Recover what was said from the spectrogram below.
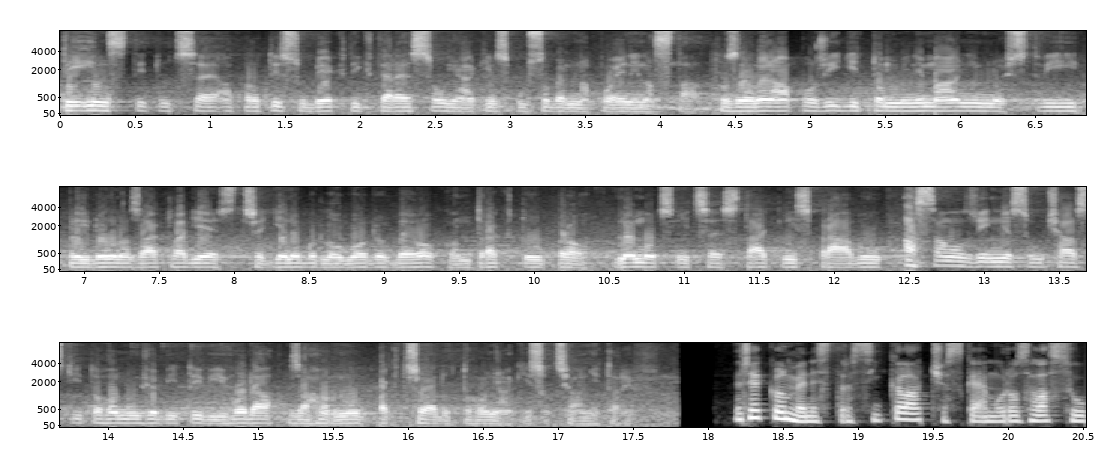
ty instituce a pro ty subjekty, které jsou nějakým způsobem napojeny na stát. To znamená pořídit to minimální množství plynu na základě středně nebo dlouhodobého kontraktu pro nemocnice, státní zprávu a samozřejmě součástí toho může být i výhoda zahrnout pak třeba do toho nějaký sociální tarif řekl ministr Síkala Českému rozhlasu.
